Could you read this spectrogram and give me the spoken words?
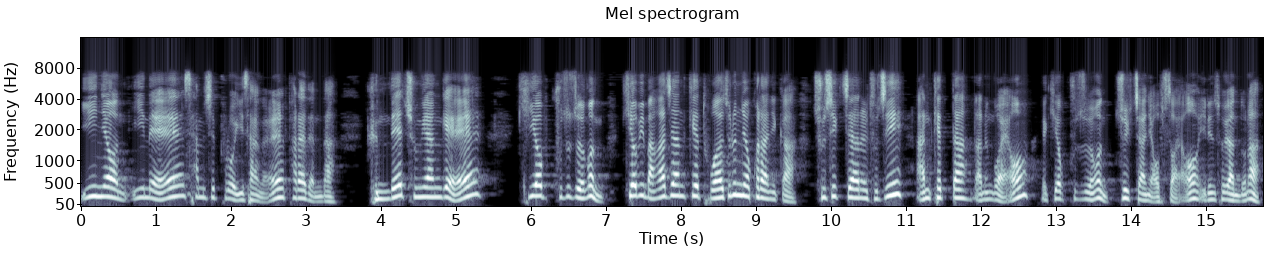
2년 이내에 30% 이상을 팔아야 된다. 근데 중요한 게 기업 구조조정은 기업이 망하지 않게 도와주는 역할을 하니까 주식 제한을 두지 않겠다라는 거예요. 기업 구조조정은 주식 제한이 없어요. 1인 소유 한도나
